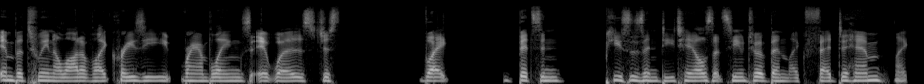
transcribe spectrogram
in between a lot of like crazy ramblings, it was just like bits and pieces and details that seemed to have been like fed to him. Like,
